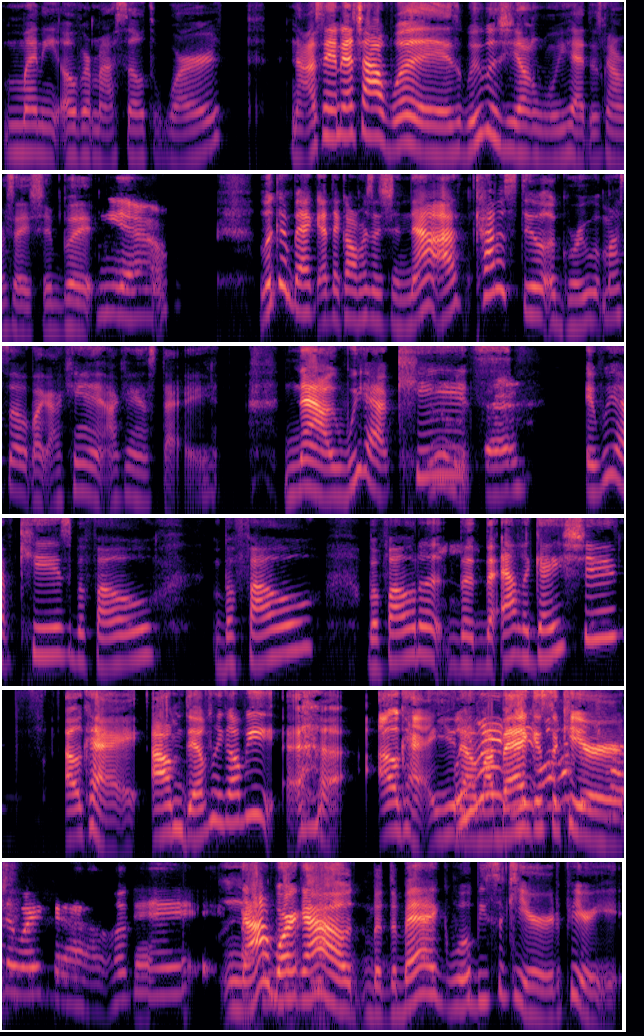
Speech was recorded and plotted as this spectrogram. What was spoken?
money over my self-worth. Not saying that y'all was we was young when we had this conversation but yeah. looking back at the conversation now i kind of still agree with myself like i can't i can't stay. Now we have kids. okay. if we have kids before before before the, the, the allegations, okay, I'm definitely gonna be okay. You know, my bag is secured. To work out, okay. Not work out, but the bag will be secured. Period.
